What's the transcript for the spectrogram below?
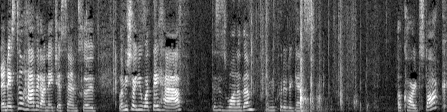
And they still have it on HSN. So if, let me show you what they have. This is one of them. Let me put it against a cardstock.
